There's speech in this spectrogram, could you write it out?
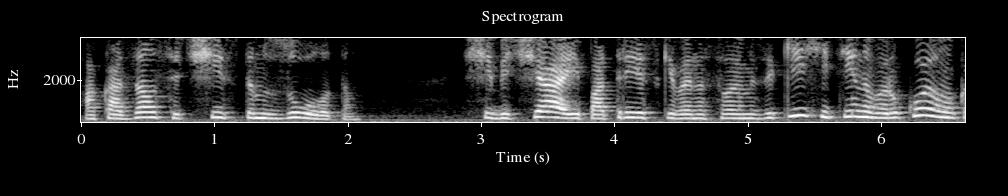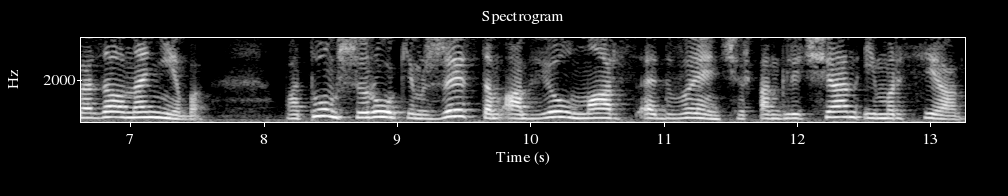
оказался чистым золотом. Щебеча и потрескивая на своем языке, хитиновой рукой он указал на небо. Потом широким жестом обвел Марс Adventure, англичан и марсиан,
